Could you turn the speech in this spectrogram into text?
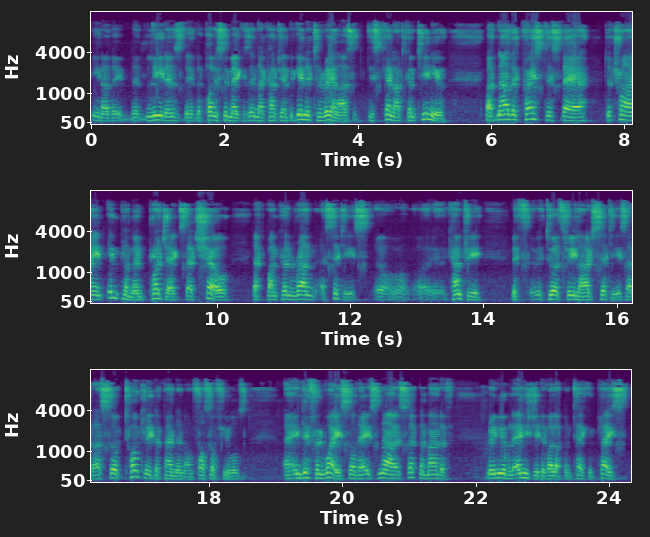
you know, the, the leaders, the, the policymakers in that country are beginning to realize that this cannot continue. But now the quest is there to try and implement projects that show that one can run a city a country with, with, two or three large cities that are so totally dependent on fossil fuels uh, in different ways. So there is now a certain amount of renewable energy development taking place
